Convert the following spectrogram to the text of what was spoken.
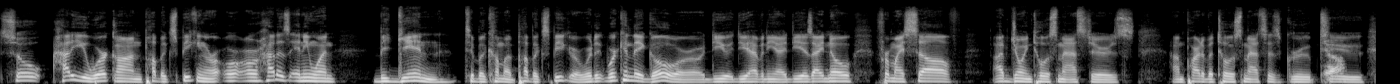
So, how do you work on public speaking, or, or, or how does anyone begin to become a public speaker? Where, do, where can they go, or do you do you have any ideas? I know for myself, I've joined Toastmasters. I'm part of a Toastmasters group to yeah.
